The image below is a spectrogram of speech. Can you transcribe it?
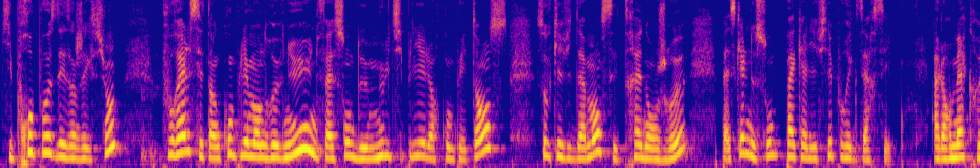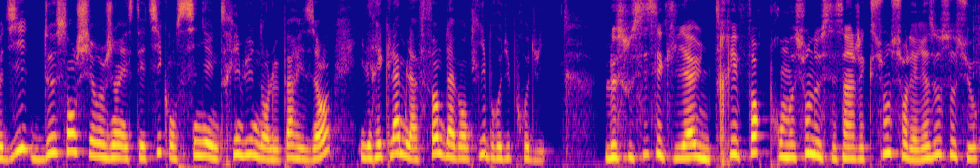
qui proposent des injections. Pour elles, c'est un complément de revenu, une façon de multiplier leurs compétences, sauf qu'évidemment c'est très dangereux parce qu'elles ne sont pas qualifiées pour exercer. Alors mercredi, 200 chirurgiens esthétiques ont signé une tribune dans le Parisien. La fin de la vente libre du produit. Le souci, c'est qu'il y a une très forte promotion de ces injections sur les réseaux sociaux.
